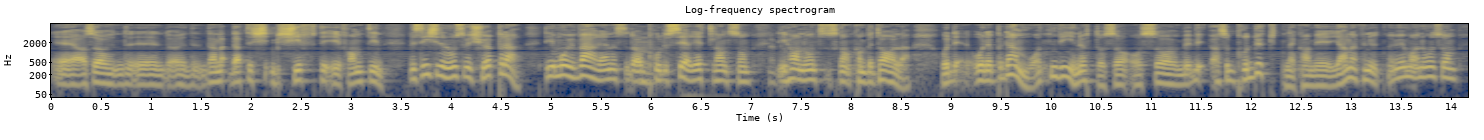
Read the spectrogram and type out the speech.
eh, altså, den, dette skiftet i framtiden. Hvis ikke det er noen som vil kjøpe det, de må jo hver eneste dag produsere et eller annet som de har noen som kan, kan betale. Og det, og det er på den måten vi er nødt til å Altså Produktene kan vi gjerne finne ut, men vi må ha noen som eh,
